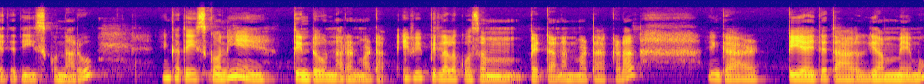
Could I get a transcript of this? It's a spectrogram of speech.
అయితే తీసుకున్నారు. ఇంకా తీసుకొని తింటూ ఉన్నారనమాట ఇవి పిల్లల కోసం పెట్టానమాట అక్కడ. ఇంకా టీ అయితే తాగాం మేము.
